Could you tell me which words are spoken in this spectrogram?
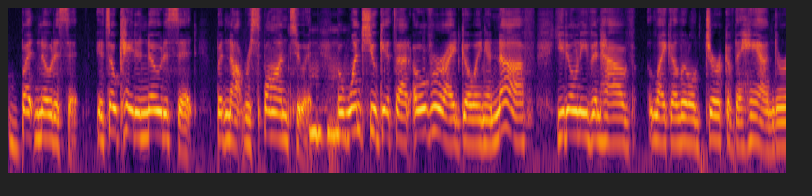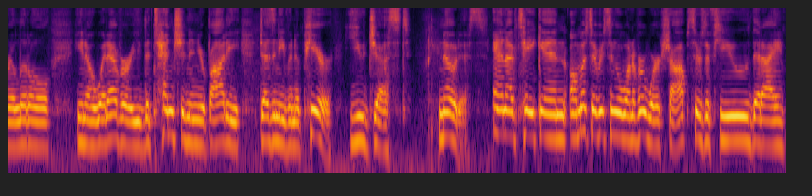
but notice it. It's okay to notice it, but not respond to it. But once you get that override going enough, you don't even have like a little jerk of the hand or a little, you know, whatever. The tension in your body doesn't even appear. You just notice. And I've taken almost every single one of her workshops. There's a few that I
